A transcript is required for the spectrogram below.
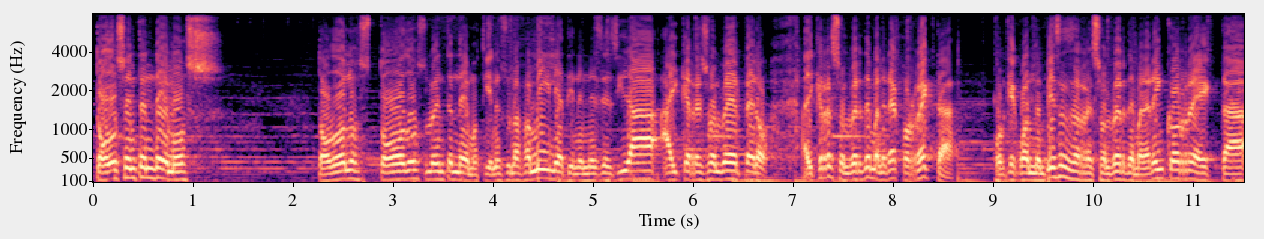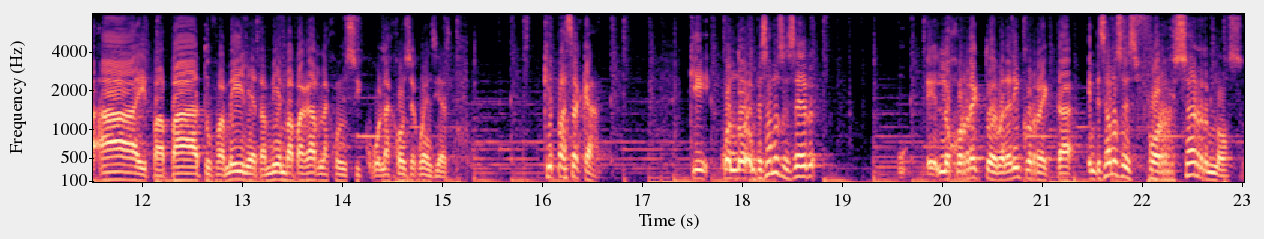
todos entendemos, todos, los, todos lo entendemos, tienes una familia, tienes necesidad, hay que resolver, pero hay que resolver de manera correcta. Porque cuando empiezas a resolver de manera incorrecta, ay papá, tu familia también va a pagar las, consecuencias. ¿Qué pasa acá? Que cuando empezamos a hacer eh, lo correcto de manera incorrecta, empezamos a esforzarnos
